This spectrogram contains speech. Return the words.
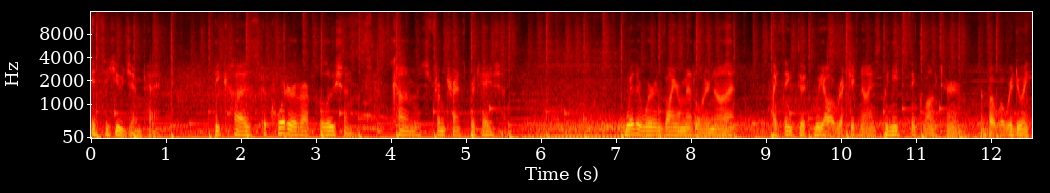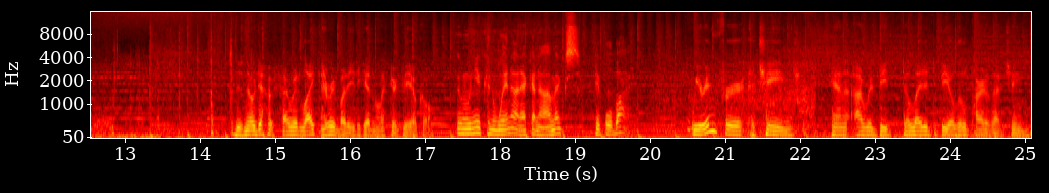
It's a huge impact because a quarter of our pollution comes from transportation. Whether we're environmental or not, I think that we all recognize we need to think long term about what we're doing. There's no doubt I would like everybody to get an electric vehicle. And when you can win on economics, people will buy. We're in for a change, and I would be delighted to be a little part of that change.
